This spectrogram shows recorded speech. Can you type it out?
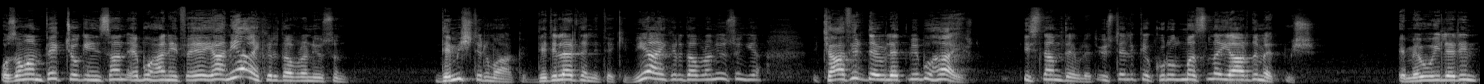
O zaman pek çok insan Ebu Hanife'ye ya niye aykırı davranıyorsun demiştir muhakkak. Dediler de nitekim. Niye aykırı davranıyorsun ki ya? Kafir devlet mi bu? Hayır. İslam devleti. Üstelik de kurulmasına yardım etmiş. Emevilerin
